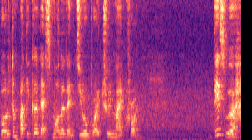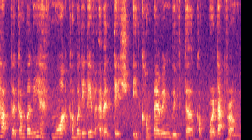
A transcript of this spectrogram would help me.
pollutant particle that's smaller than 0.3 micron. This will help the company have more competitive advantage in comparing with the product from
